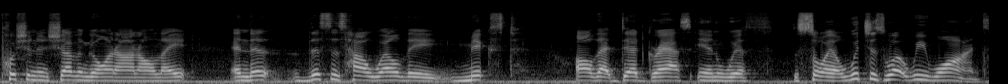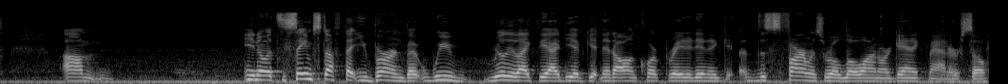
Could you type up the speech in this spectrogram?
pushing and shoving going on all night. And th this is how well they mixed all that dead grass in with the soil, which is what we want. Um, you know, it's the same stuff that you burn, but we really like the idea of getting it all incorporated in. This farm is real low on organic matter, so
